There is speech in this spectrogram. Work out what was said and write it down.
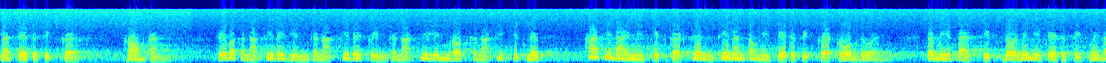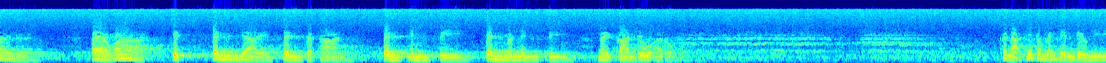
และเจตสิกเกิดพร้อมกัน หรือว่าขณะที่ได้ยินขณะที่ได้กลิ่น ขณะที่ลิ้มรสขณะที่คิดนึก ถ้าที่ใดมีจิตเกิดขึ้น ที่นั่นต้องมีเจตสิกเกิดร่วมด้วย จะมีแต่จิตโดยไม่มีเจตสิกไม่ได้เลย แต่ว่าจิตเป็นใหญ่เป็นประธาน เป็นอินทรีย์ เป็นมนินทรีย์ในการรู้อารมณ์ ขณะที่กำลังเห็นเดี๋ยวนี้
